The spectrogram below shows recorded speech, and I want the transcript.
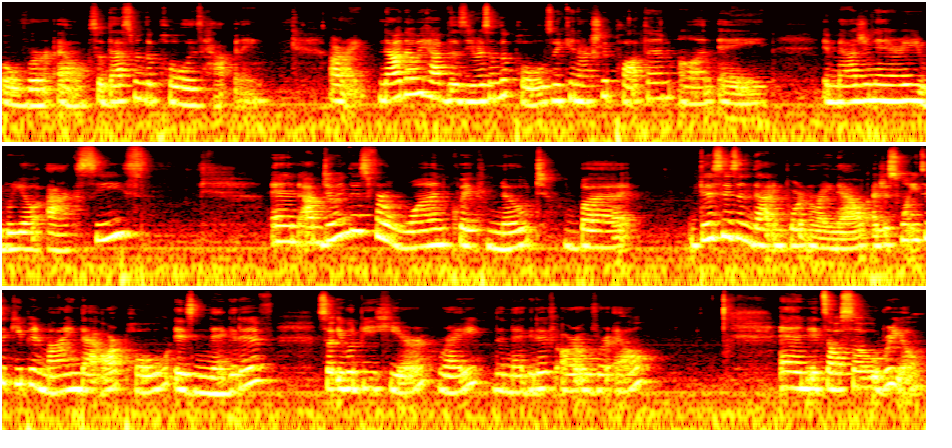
over L. So that's when the pole is happening. All right, now that we have the zeros and the poles, we can actually plot them on a imaginary real axis. And I'm doing this for one quick note, but this isn't that important right now. I just want you to keep in mind that our pole is negative. So it would be here, right? The negative R over L. And it's also real.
